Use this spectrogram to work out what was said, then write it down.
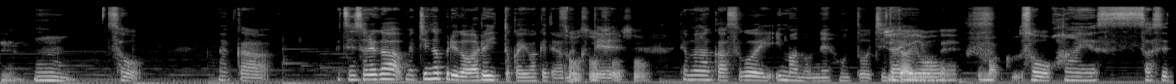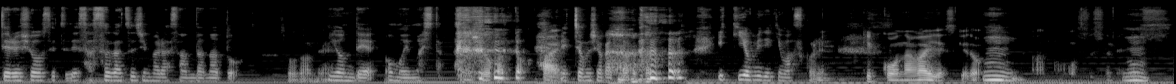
うん。うん、そう。なんか別にそれがマッチングアプリが悪いとかいうわけではなくてでもなんかすごい今のね本当時時代をねうまく。そう反映させてる小説でさすが辻村さんだなとそうだね。読んで思いました、面白かった。はい、めっちゃ面白かった。一気読みできますこれ。うん。結構長いですけど、うん。あのおすすめです、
